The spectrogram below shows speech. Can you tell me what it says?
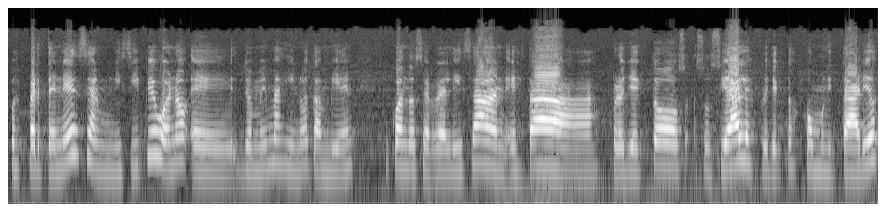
pues pertenece al municipio. Bueno, eh, yo me imagino también cuando se realizan estos proyectos sociales, proyectos comunitarios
